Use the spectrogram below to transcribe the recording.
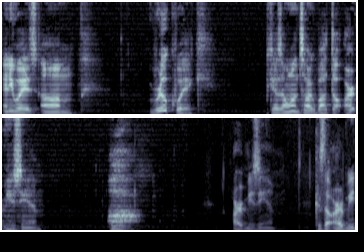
Anyways, um, real quick, because I want to talk about the art museum. Oh, art museum, because the art mu-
